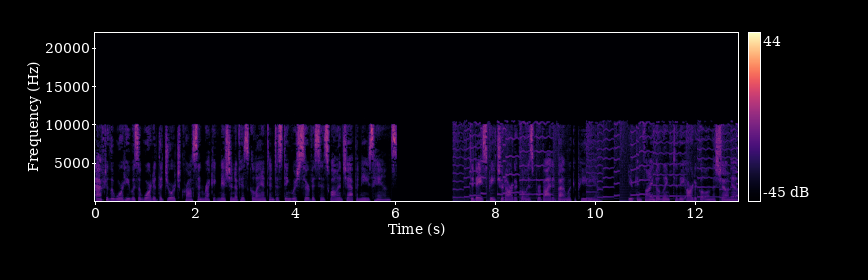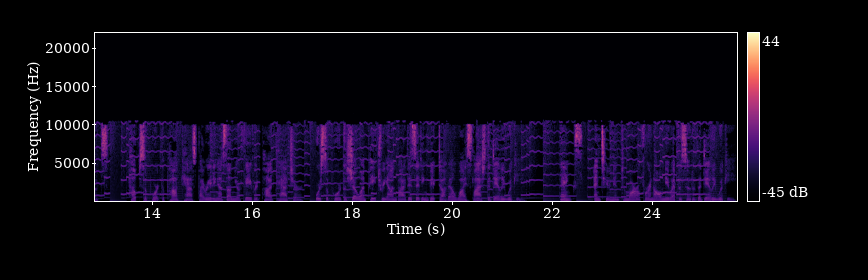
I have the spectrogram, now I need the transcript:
After the war, he was awarded the George Cross in recognition of his gallant and distinguished services while in Japanese hands. Today's featured article is provided by Wikipedia. You can find a link to the article in the show notes. Help support the podcast by rating us on your favorite podcatcher, or support the show on Patreon by visiting bit.ly slash the Daily Wiki. Thanks, and tune in tomorrow for an all new episode of the Daily Wiki.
